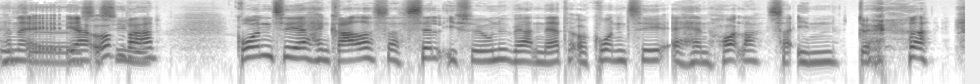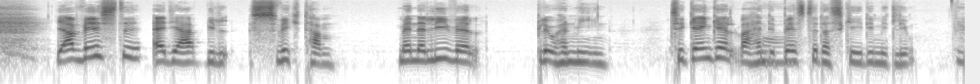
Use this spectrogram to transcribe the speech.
Han with, er, øh, ja, Cecilie. åbenbart. Grunden til, at han græder sig selv i søvne hver nat, og grunden til, at han holder sig inden dør. jeg vidste, at jeg ville svigte ham, men alligevel blev han min. Til gengæld var han oh. Det bedste, der skete i mit liv. Ja.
